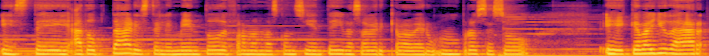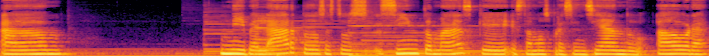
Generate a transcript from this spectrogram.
este, adoptar este elemento de forma más consciente y vas a ver que va a haber un proceso que va a ayudar a nivelar todos estos síntomas que estamos presenciando. Ahora,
